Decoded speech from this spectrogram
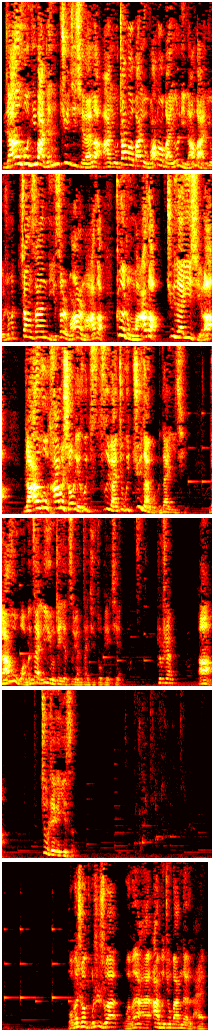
然后你把人聚集起来了啊，有张老板，有王老板，有李老板，有什么张三、李四、王二麻子，各种麻子聚在一起了。然后他们手里会资源就会聚在我们在一起，然后我们再利用这些资源再去做变现，是不是？啊，就这个意思。我们说不是说我们按按部就班的来，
